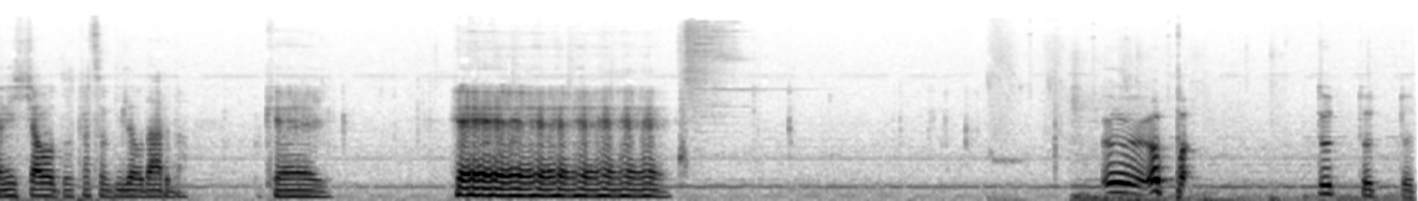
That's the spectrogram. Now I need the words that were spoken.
Zanieść ciało do pracowni Leonarda. Okej. Hehehehe. Yy, Opa! Tu, tu, tu,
